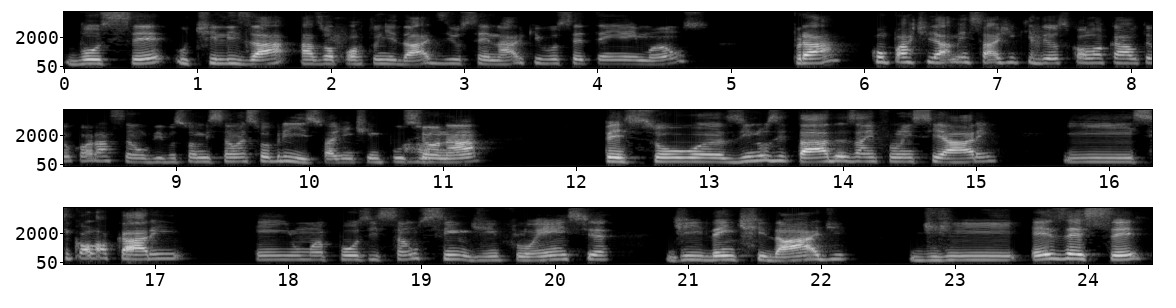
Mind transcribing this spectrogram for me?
você utilizar as oportunidades e o cenário que você tem em mãos para compartilhar a mensagem que Deus colocar ao teu coração. Viva sua missão é sobre isso, a gente impulsionar uhum. pessoas inusitadas a influenciarem e se colocarem em uma posição sim de influência, de identidade, de exercer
